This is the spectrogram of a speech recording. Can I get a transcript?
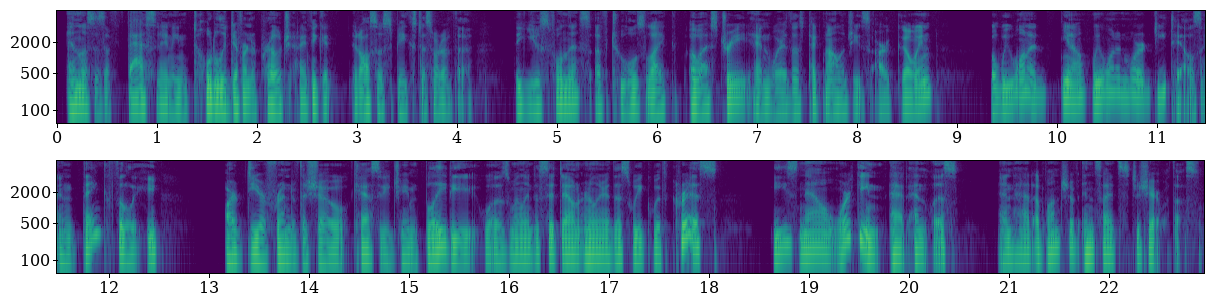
Endless is a fascinating, totally different approach, and I think it it also speaks to sort of the the usefulness of tools like OSTree and where those technologies are going. But we wanted, you know, we wanted more details, and thankfully, our dear friend of the show, Cassidy James Blaede, was willing to sit down earlier this week with Chris. He's now working at Endless and had a bunch of insights to share with us.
